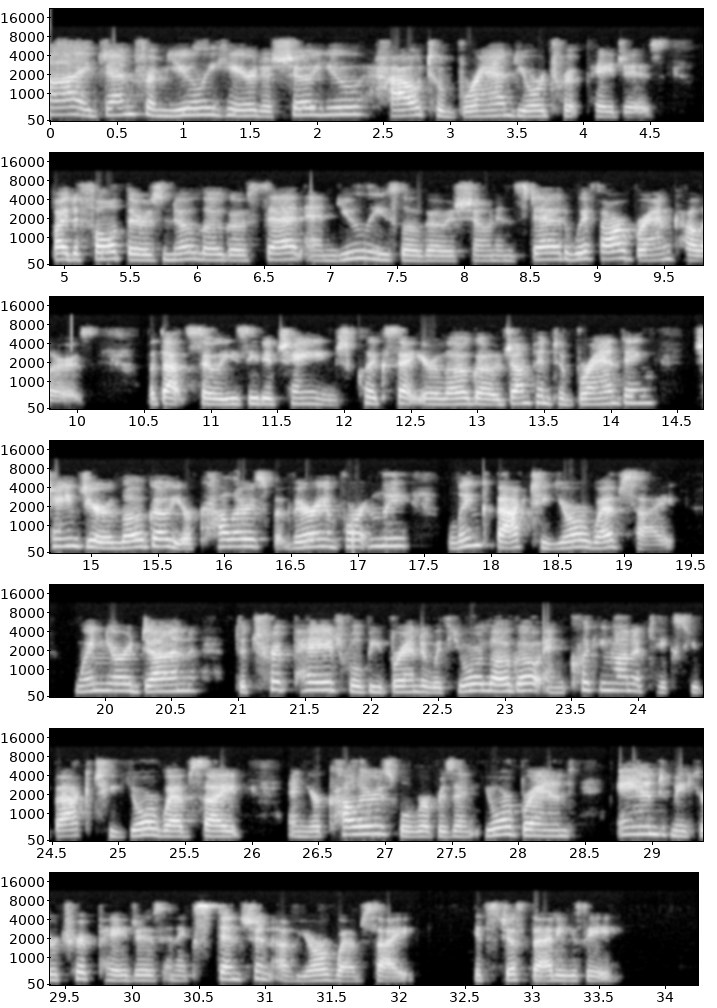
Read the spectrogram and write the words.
Hi, Jen from Yuli here to show you how to brand your trip pages. By default, there's no logo set and Yuli's logo is shown instead with our brand colors. But that's so easy to change. Click set your logo, jump into branding, change your logo, your colors, but very importantly, link back to your website. When you're done, the trip page will be branded with your logo and clicking on it takes you back to your website and your colors will represent your brand and make your trip pages an extension of your website. It's just that easy.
